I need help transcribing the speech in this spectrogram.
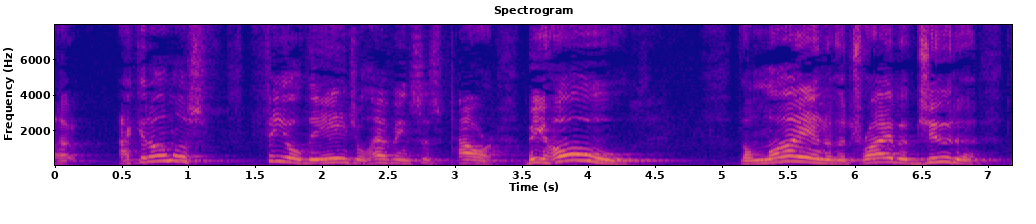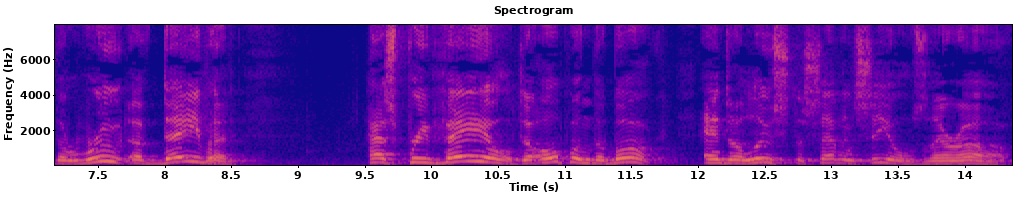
I, I could almost feel the angel having this power. Behold, the lion of the tribe of Judah, the root of David, has prevailed to open the book and to loose the seven seals thereof.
